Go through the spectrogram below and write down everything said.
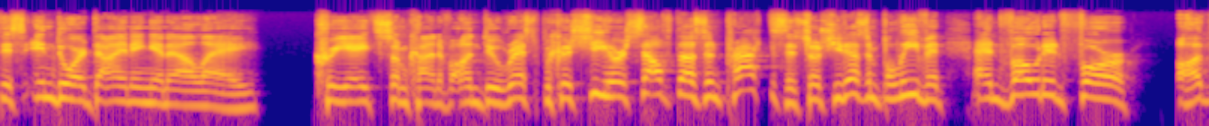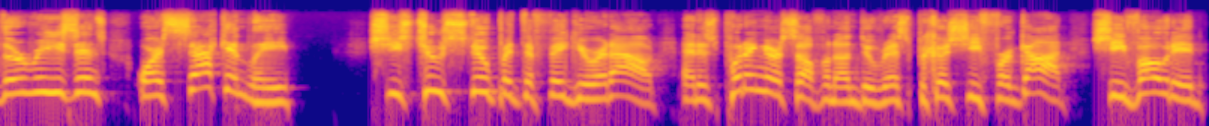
this indoor dining in LA creates some kind of undue risk because she herself doesn't practice it. So she doesn't believe it and voted for other reasons. Or secondly, she's too stupid to figure it out and is putting herself in undue risk because she forgot she voted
